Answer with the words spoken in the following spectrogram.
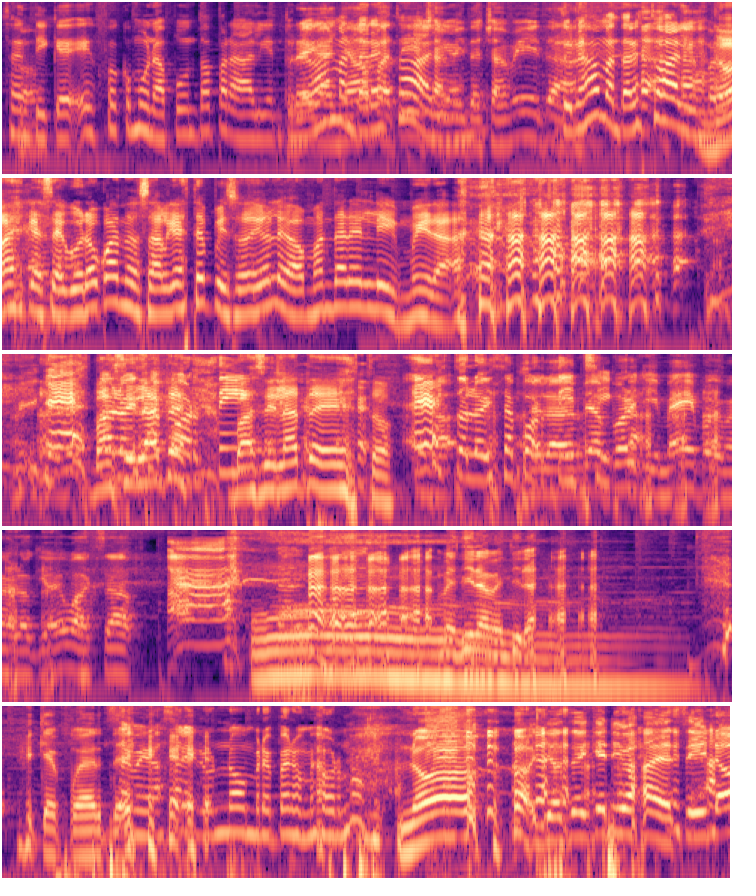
Sentí que fue como una punta para alguien. ¿Tú le vas a mandar esto a alguien? chamita, chamita. Tú le vas a mandar esto a alguien, No, es que seguro cuando salga este episodio le va a mandar el link. Mira, Esto lo hice por ti. vacílate esto. Esto lo hice por Se lo ti, envié chica. por Gmail porque me bloqueó de WhatsApp. Uh. mentira, mentira. Qué fuerte. Se me iba a salir un nombre, pero mejor no. No, yo sé que ni ibas a decir no.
